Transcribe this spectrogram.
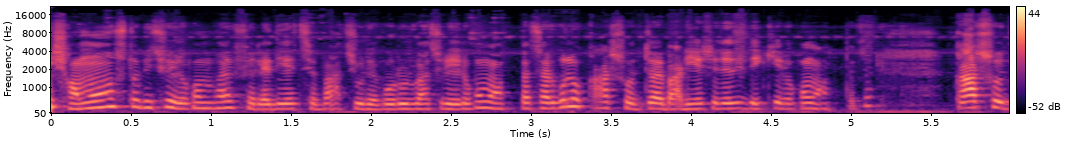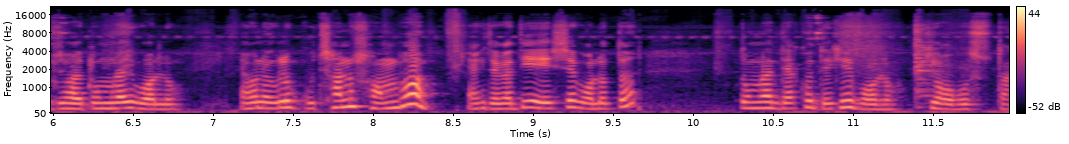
এই সমস্ত কিছু এরকমভাবে ফেলে দিয়েছে, বাছুরে, গরুর বাছুরে, এরকম অত্যাচারগুলো কার সহ্য হয়? বাড়ি এসে যদি দেখি এরকম অত্যাচার, কার সহ্য হয় তোমরাই বলো। এখন এগুলো গুছানো সম্ভব? এক জায়গা দিয়ে এসে বলো তো। তোমরা দেখো, দেখে বলো কি অবস্থা।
